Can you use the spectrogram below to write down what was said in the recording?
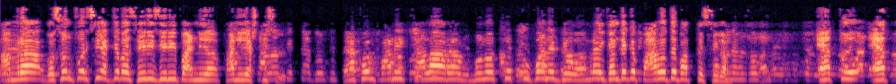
আমরা গোসল করছি একেবারে ঝিরি সিঁড়ি পানি পানি আসতেছে। এখন পানি কালার আর মনে হচ্ছে তুফানের ঢেউ আমরা এখান থেকে পার হতে পারতেছিলাম। এত এত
